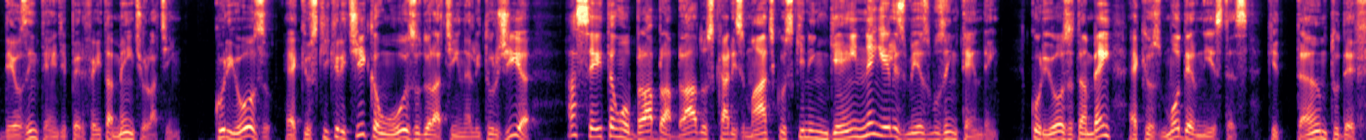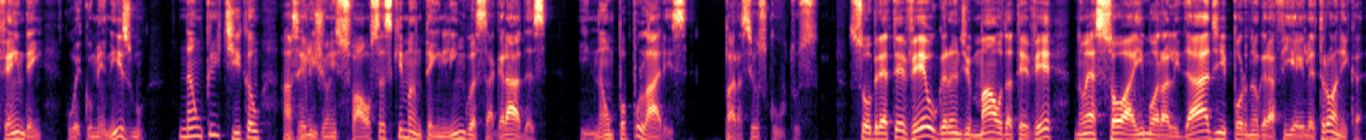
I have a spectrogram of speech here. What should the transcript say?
Deus entende perfeitamente o latim. Curioso é que os que criticam o uso do latim na liturgia aceitam o blá blá blá dos carismáticos que ninguém, nem eles mesmos, entendem. Curioso também é que os modernistas, que tanto defendem o ecumenismo, não criticam as religiões falsas que mantêm línguas sagradas e não populares para seus cultos. Sobre a TV, o grande mal da TV não é só a imoralidade e pornografia eletrônica,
